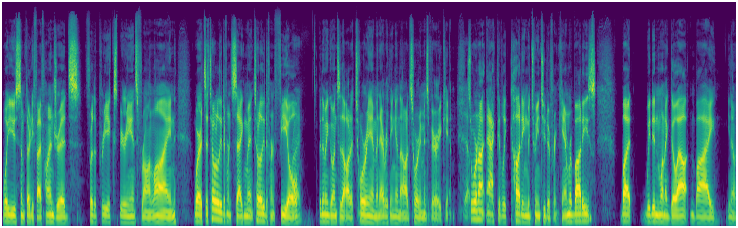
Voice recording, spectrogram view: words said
we'll use some 3500s for the pre-experience for online, where it's a totally different segment, totally different feel. Right. But then we go into the auditorium, and everything in the auditorium is VariCam. Yep. So we're not actively cutting between two different camera bodies, but we didn't want to go out and buy, you know,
